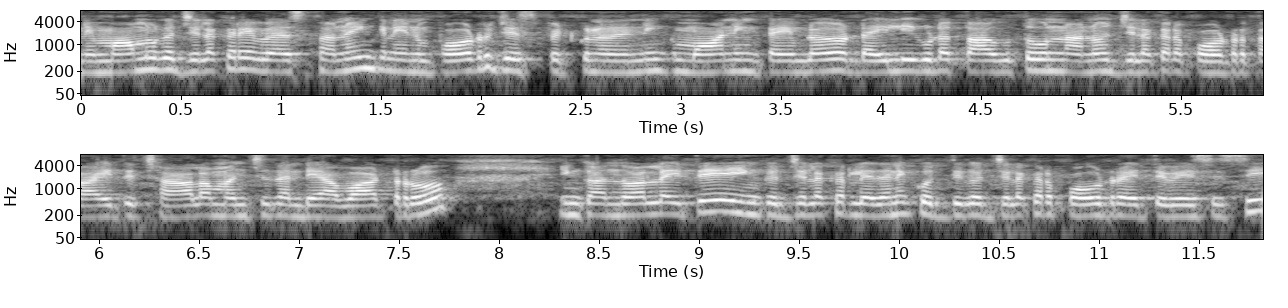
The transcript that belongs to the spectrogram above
నేను మామూలుగా జీలకర్ర వేస్తాను. ఇంకా నేను పౌడర్ చేసి పెట్టుకున్నానండి. ఇంకా మార్నింగ్ టైంలో డైలీ కూడా తాగుతూ ఉన్నాను. జీలకర్ర పౌడర్ తాగితే చాలా మంచిదండి ఆ వాటరు. ఇంకా అందువల్ల అయితే ఇంకా జీలకర్ర లేదని కొద్దిగా జీలకర్ర పౌడర్ అయితే వేసేసి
